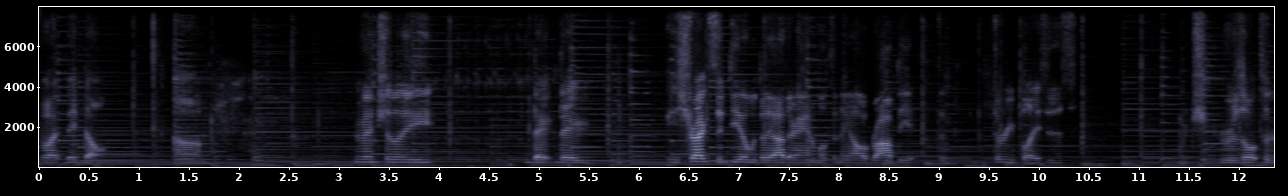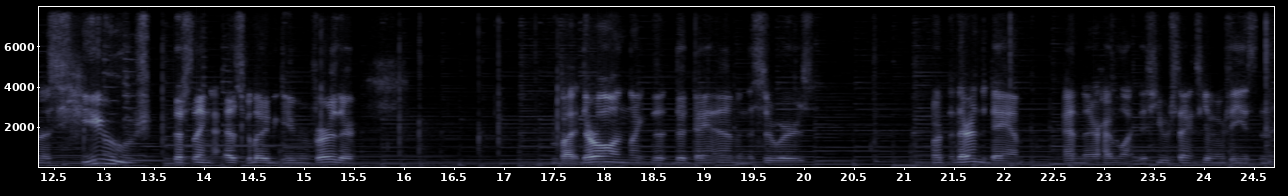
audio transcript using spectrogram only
but they don't. Um, eventually, they they he strikes a deal with the other animals, and they all rob the, the, the three places which results in this huge this thing escalating even further. But they're all in like the, the dam and the sewers. They're in the dam and they're having like this huge Thanksgiving feast and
